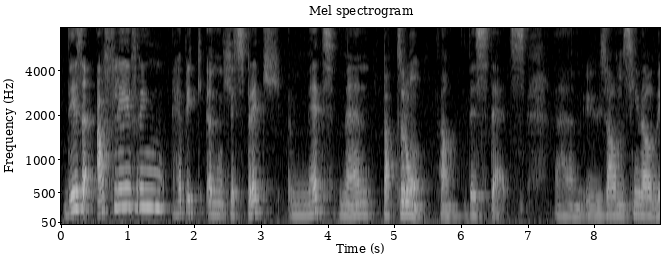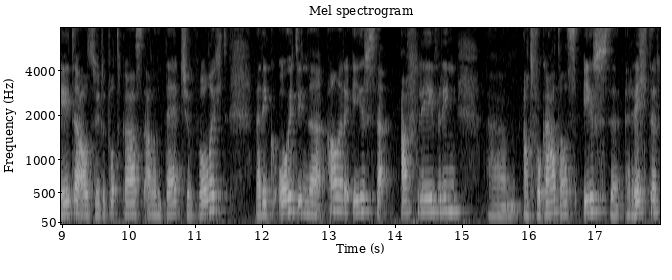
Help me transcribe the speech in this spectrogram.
Deze aflevering heb ik een gesprek met mijn patroon van destijds. Um, u zal misschien wel weten, als u de podcast al een tijdje volgt, dat ik ooit in de allereerste aflevering um, advocaat als eerste rechter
